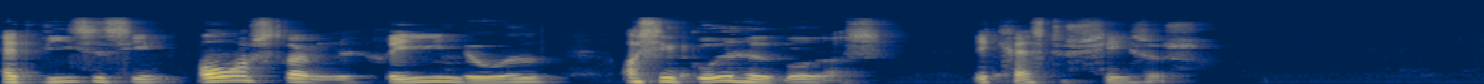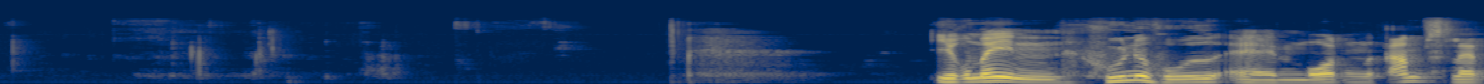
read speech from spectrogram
at vise sin overstrømmende rige nåde og sin godhed mod os i Kristus Jesus. I romanen Hundehoved af Morten Ramsland,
